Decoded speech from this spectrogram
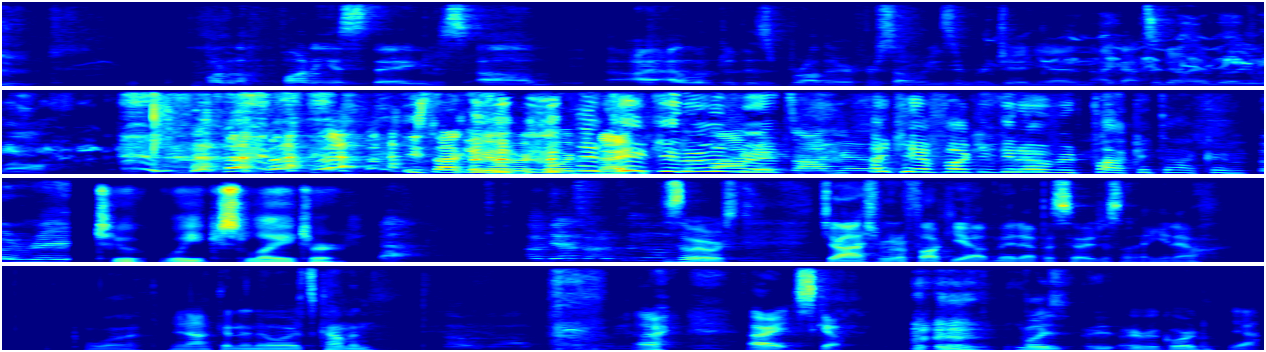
one of the funniest things. Um, I, I lived with his brother for some reason in Virginia, and I got to know him really well. He's not gonna be able to record I tonight. can't get over Pocket it. taco. I can't fucking get over it. Pocket taco. Two weeks later. okay, that's what I'm clicking on. This is the way it works. Josh, I'm gonna fuck you up mid episode, just letting you know. What? You're not gonna know where it's coming. Oh god. I don't know yet. All right, all right, just go. Well, are you recording? Yeah.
